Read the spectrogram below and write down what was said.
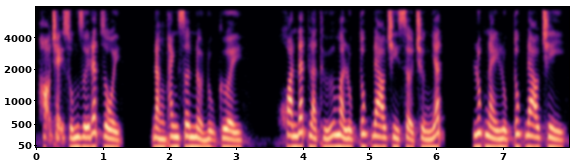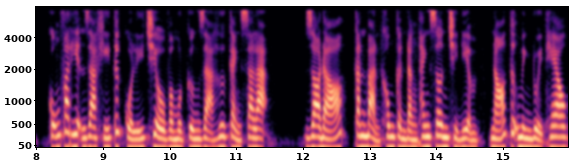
Họ chạy xuống dưới đất rồi. Đằng Thanh Sơn nở nụ cười. Khoan đất là thứ mà lục túc đao trì sở trường nhất. Lúc này lục túc đao trì, cũng phát hiện ra khí tức của Lý Triều và một cường giả hư cảnh xa lạ. Do đó, căn bản không cần đằng Thanh Sơn chỉ điểm, nó tự mình đuổi theo.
